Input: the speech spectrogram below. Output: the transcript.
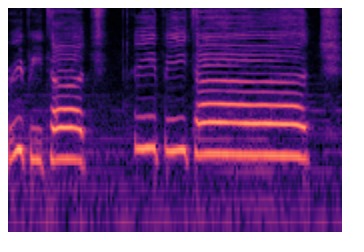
Creepy touch! Creepy touch!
